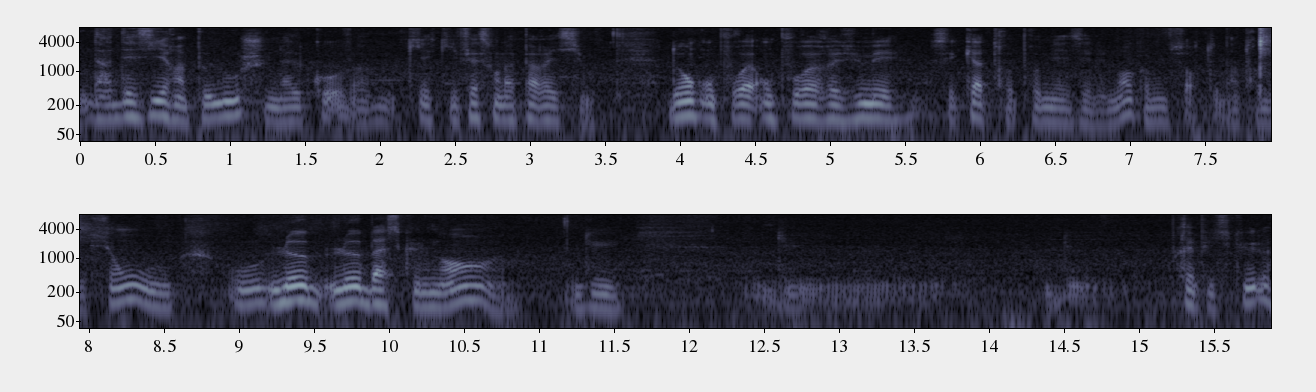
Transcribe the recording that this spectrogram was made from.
d'un désir un peu louche, une alcôve qui, qui, fait son apparition. Donc on pourrait, résumer ces quatre premiers éléments comme une sorte d'introduction ou, le, le, basculement du, crépuscule,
